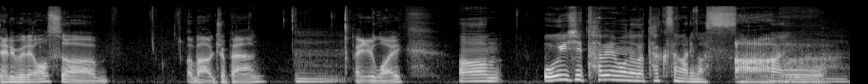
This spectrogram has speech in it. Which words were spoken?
Anybody else uh, about Japan that you like? うん、美味しい食べ物がたくさんあります。は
